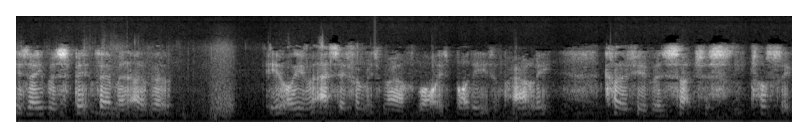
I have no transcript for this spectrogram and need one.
is able to spit venom over or even acid from its mouth while its body is apparently coated with such a toxic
